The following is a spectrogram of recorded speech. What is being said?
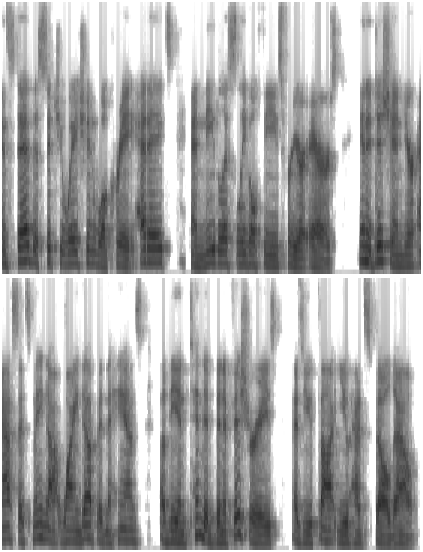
Instead, the situation will create headaches and needless legal fees for your heirs. In addition, your assets may not wind up in the hands of the intended beneficiaries as you thought you had spelled out.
